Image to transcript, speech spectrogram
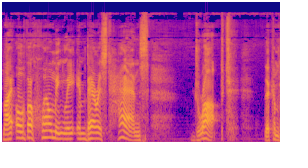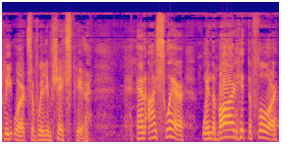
my overwhelmingly embarrassed hands dropped the complete works of William Shakespeare. And I swear, when the bard hit the floor,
